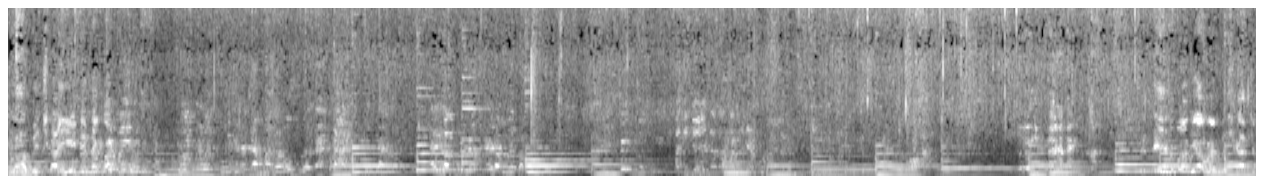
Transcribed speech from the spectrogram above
tengah ambil cair, dia tak buat apa. Nanti ada orang dia là mesti lệ,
